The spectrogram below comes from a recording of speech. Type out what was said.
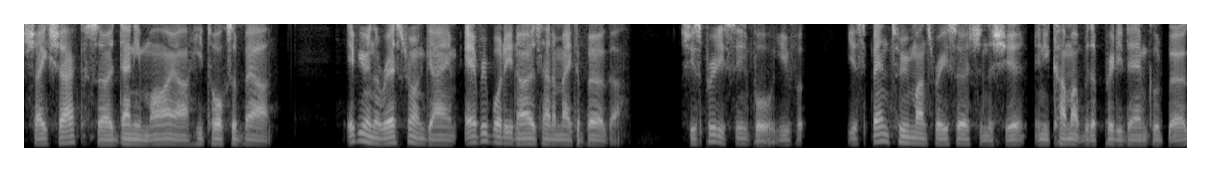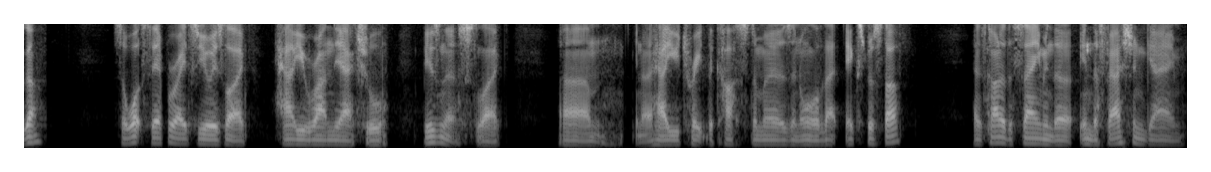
Shake Shack. So Danny Meyer, he talks about if you're in the restaurant game, everybody knows how to make a burger. She's pretty simple. You you spend two months researching the shit, and you come up with a pretty damn good burger. So what separates you is like how you run the actual business, like um, you know how you treat the customers and all of that extra stuff. And it's kind of the same in the in the fashion game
